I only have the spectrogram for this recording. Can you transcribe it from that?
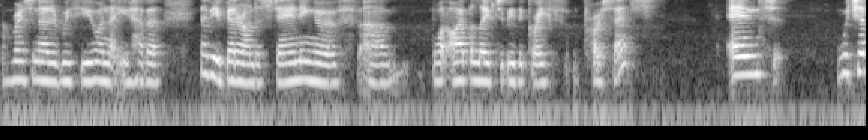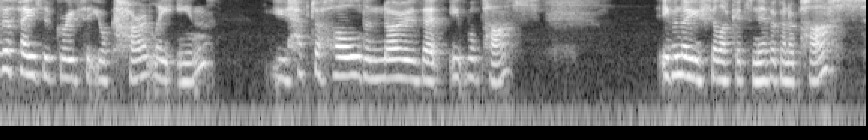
resonated with you and that you have a maybe a better understanding of um, what I believe to be the grief process. And whichever phase of grief that you're currently in, you have to hold and know that it will pass even though you feel like it's never going to pass,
